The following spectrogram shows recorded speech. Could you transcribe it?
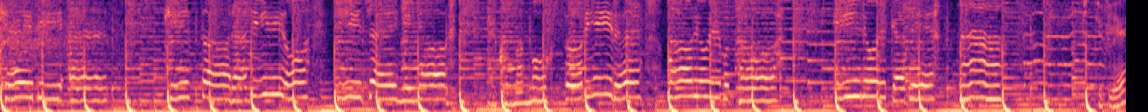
KBS 키스 더 라디오 DJ 민혁 달콤한 목소리를 월요일부터 일요일까지 비투비의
